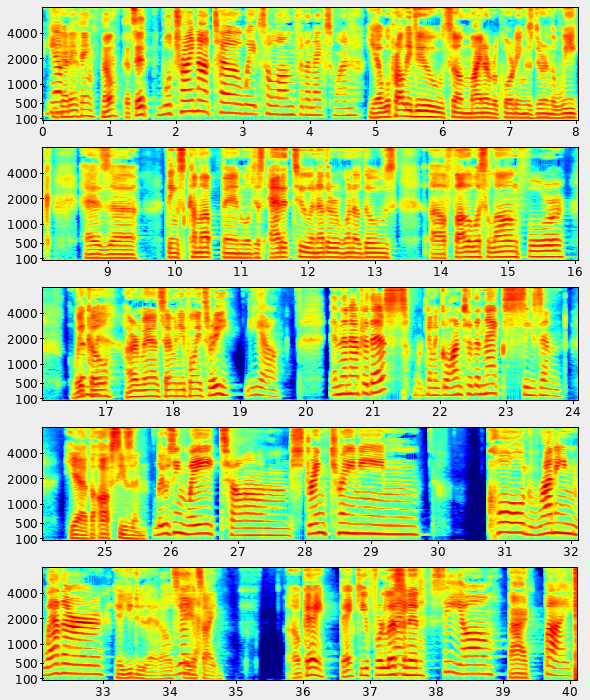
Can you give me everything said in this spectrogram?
Yeah, You got anything? No? That's it? we'll try not to wait so long for the next one. Yeah, we'll probably do some minor recordings during the week as uh, things come up, and we'll just add it to another one of those. Uh, follow us along for Waco Ironman 70.3. Yeah, and then after this, we're gonna go on to the next season. Yeah, the off season. Losing weight, um, strength training, cold running weather. Yeah, you do that. I'll Yeah, stay yeah. inside. Okay. Thank you for listening. Right. See y'all. Bye. Bye.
